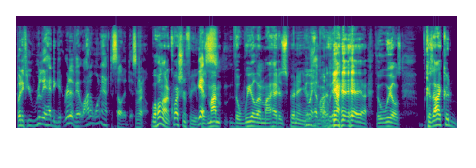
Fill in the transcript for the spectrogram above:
But if you really had to get rid of it, well, I don't want to have to sell it at a discount. Right. Well, hold on. A question for you. Yes. my the wheel in my head is spinning. You only have my- one wheel? Yeah, yeah, yeah. The wheels. Because I could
